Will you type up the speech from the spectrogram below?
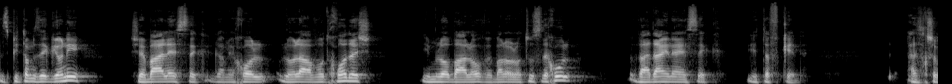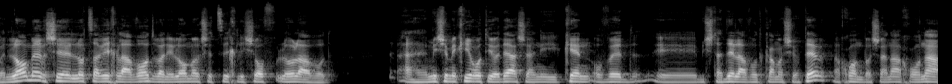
אז פתאום זה הגיוני שבעל עסק גם יכול לא לעבוד חודש אם לא בא לו ובא לו לטוס לחו"ל ועדיין העסק יתפקד. אז עכשיו אני לא אומר שלא צריך לעבוד ואני לא אומר שצריך לשאוף לא לעבוד. אה, מי שמכיר אותי יודע שאני כן עובד, אה, משתדל לעבוד כמה שיותר, נכון בשנה האחרונה,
